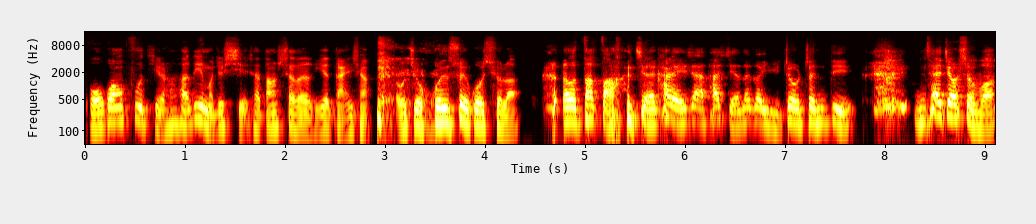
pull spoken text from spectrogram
佛光附体，然后他立马就写下当下的一个感想，然后就昏睡过去了。然后他早上起来看了一下，他写那个宇宙真谛，你猜叫什么？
